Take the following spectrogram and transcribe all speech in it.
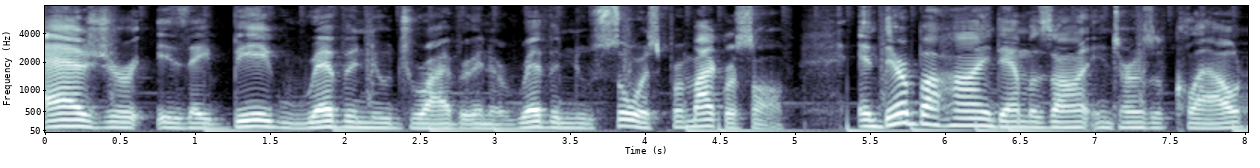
Azure is a big revenue driver and a revenue source for Microsoft. And they're behind Amazon in terms of cloud,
